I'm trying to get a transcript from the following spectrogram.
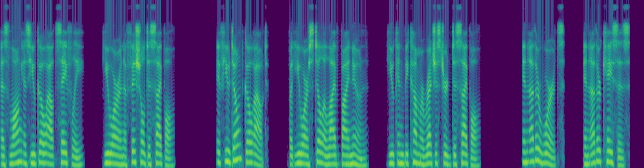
as long as you go out safely, you are an official disciple. If you don't go out, but you are still alive by noon, you can become a registered disciple. In other words, in other cases,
